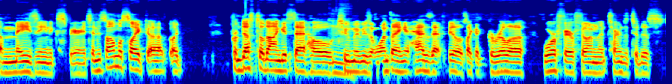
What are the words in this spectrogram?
amazing experience, and it's almost like uh, like from Dusk Till Dawn gets that whole mm. two movies in one thing. It has that feel. It's like a guerrilla warfare film that turns into this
